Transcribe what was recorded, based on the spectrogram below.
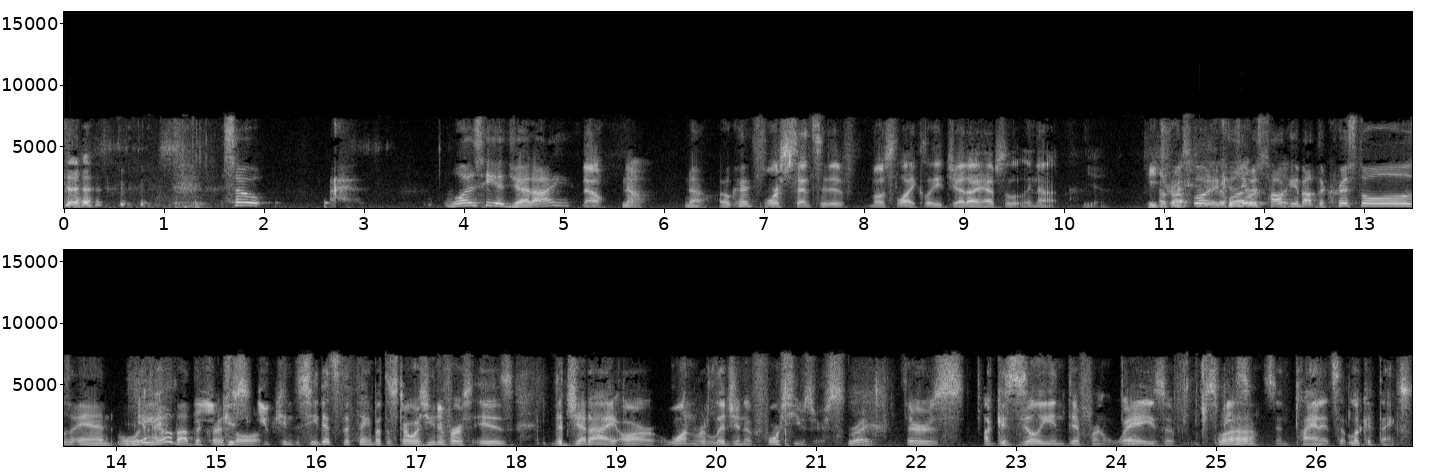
So, was he a Jedi? No, no. No. Okay. force sensitive, most likely. Jedi, absolutely not. He Okay. trusted Well, the because he was Force, talking about the crystals, and what do you know I- about the 'cause crystal? You can see that's the thing about the Star Wars universe is the Jedi are one religion of Force users. Right. There's a gazillion different ways of species Wow. and planets that look at things.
